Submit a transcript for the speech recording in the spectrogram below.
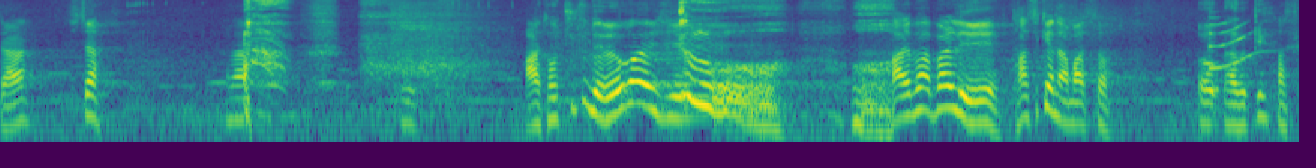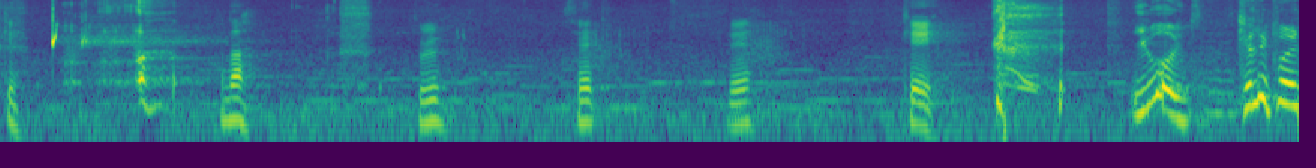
자, 시작. 하나, 둘. 아, 더 쭉쭉 내려가야지. 아, 해봐, 빨리. 다섯 개 남았어. 어 다섯 개? 다섯 개. 하나, 둘, 셋, 넷, 오케이. 이거 캘리포니아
